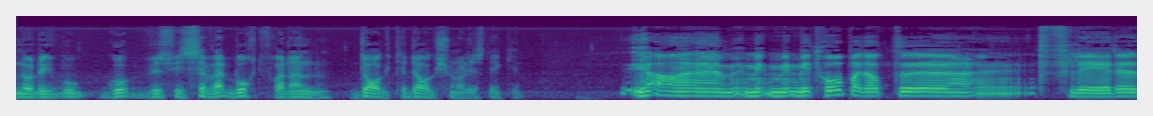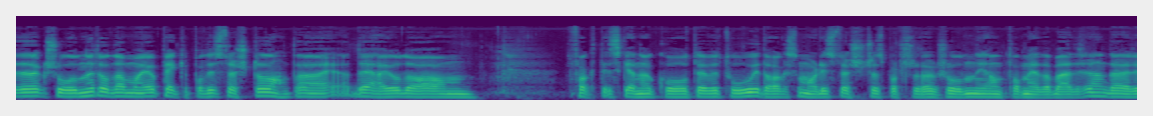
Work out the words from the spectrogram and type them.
går, hvis vi ser bort fra den dag-til-dag-journalistikken? Ja, eh, Mitt håp er at eh, flere redaksjoner, og da må jeg jo peke på de største, da. det er jo da faktisk NRK og TV 2 i dag som har de største sportsredaksjonene i antall medarbeidere. Det er,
